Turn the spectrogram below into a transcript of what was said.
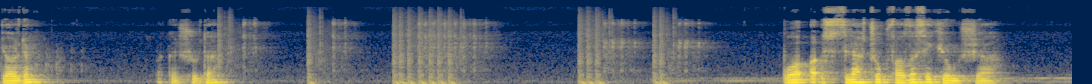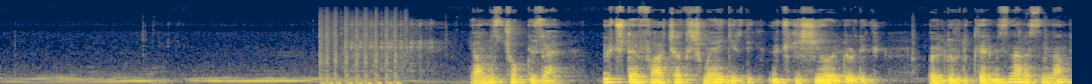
Gördüm. Bakın şurada. Bu silah çok fazla sekiyormuş ya. Yalnız çok güzel. Üç defa çatışmaya girdik. Üç kişiyi öldürdük. Öldürdüklerimizin arasından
